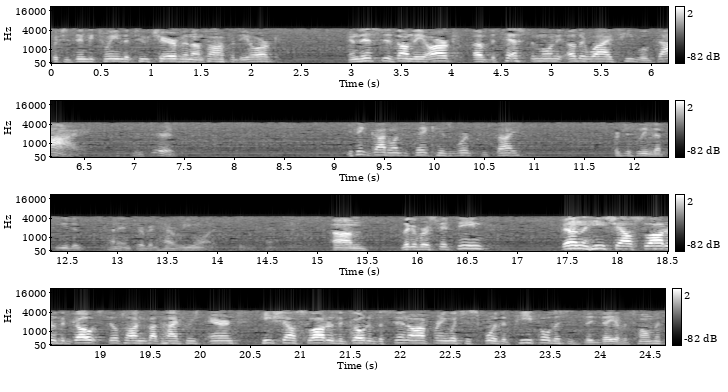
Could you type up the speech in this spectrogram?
which is in between the two cherubim on top of the ark. And this is on the ark of the testimony, otherwise he will die. Serious. You think God wants to take his word precise? Or just leave it up to you to kind of interpret however you want it. Um, look at verse 15. Then he shall slaughter the goat, still talking about the high priest Aaron. He shall slaughter the goat of the sin offering, which is for the people. This is the Day of Atonement.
